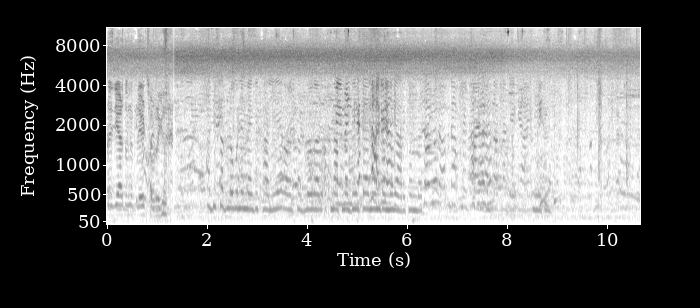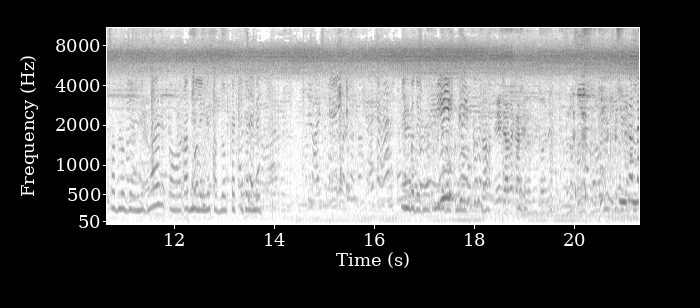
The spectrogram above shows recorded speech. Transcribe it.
गए। यार तुमने प्लेट छोड़ रखी। अभी सब लोगों ने मैगी खा ली है और सब लोग अब अपना अपना बिल पेमेंट करने जा रहे हैं अंदर। ठीक है। सब लोग जाएँगे घर और अब मिलेंगे सब लोग प्रैक्टिकल में। इनको देखो इनको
